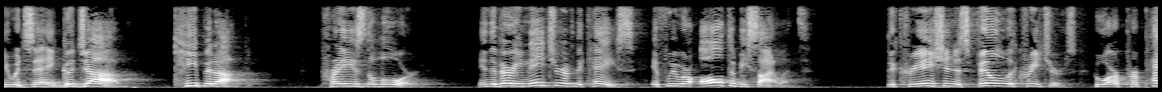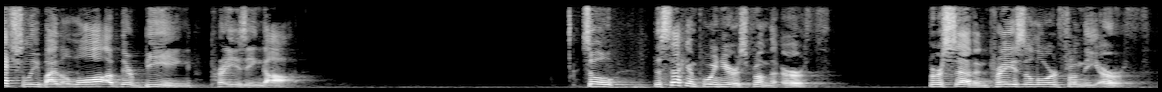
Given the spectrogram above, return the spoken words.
You would say, Good job, keep it up, praise the Lord. In the very nature of the case, if we were all to be silent, the creation is filled with creatures who are perpetually, by the law of their being, praising God. So the second point here is from the earth. Verse 7 Praise the Lord from the earth.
